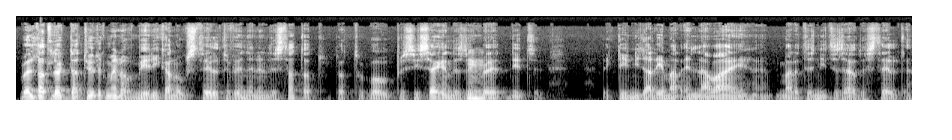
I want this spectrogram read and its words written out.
Wel, dat lukt natuurlijk min of meer. Je kan ook stilte vinden in de stad, dat, dat wou ik precies zeggen. Dus ik mhm. wil het niet... Ik leef niet alleen maar in lawaai, maar het is niet dezelfde stilte.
